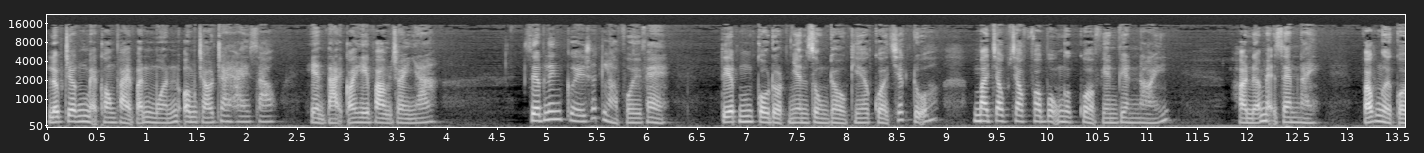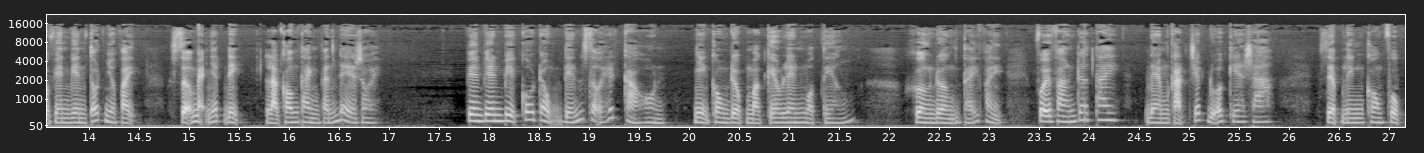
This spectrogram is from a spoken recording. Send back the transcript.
Lúc trước mẹ không phải vẫn muốn ôm cháu trai hay sao? Hiện tại có hy vọng rồi nha. Diệp Linh cười rất là vui vẻ. Tiếp cô đột nhiên dùng đầu kia của chiếc đũa mà chọc chọc vào bộ ngực của viên viên nói. Hơn nữa mẹ xem này, vóc người của viên viên tốt như vậy, sữa mẹ nhất định là không thành vấn đề rồi. Viên viên bị cô động đến sợ hết cả hồn, nhịn không được mà kêu lên một tiếng. Khương Đường thấy vậy, vội vàng đưa tay, đem gạt chiếc đũa kia ra. Diệp Linh không phục,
